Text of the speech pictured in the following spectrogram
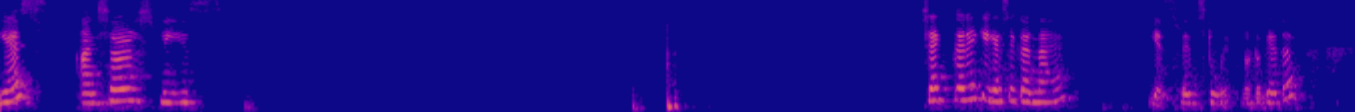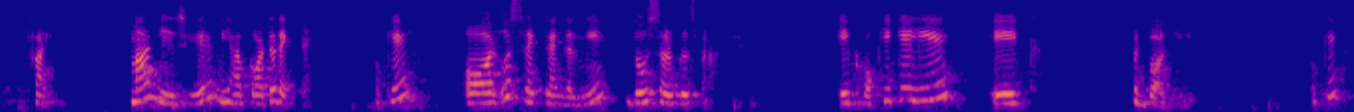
Yes, answers please. चेक करें कि कैसे करना है। Yes let's do it no together fine मान लीजिए we have got a rectangle okay और उस रेक्टेंगल में दो सर्कल्स बनाते हैं। एक हॉकी के लिए एक फुटबॉल के लिए okay okay?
